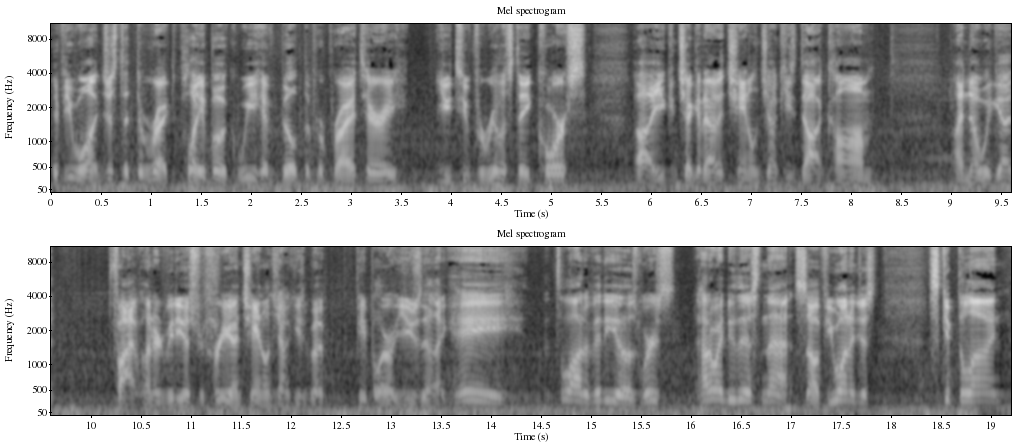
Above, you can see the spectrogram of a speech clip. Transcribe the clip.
if you want just a direct playbook, we have built the proprietary YouTube for real estate course. Uh, you can check it out at channeljunkies.com. I know we got 500 videos for free on Channel Junkies, but people are usually like, hey, that's a lot of videos. Where's, how do I do this and that? So if you want to just skip the line,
